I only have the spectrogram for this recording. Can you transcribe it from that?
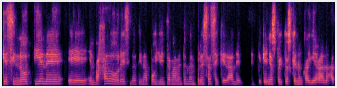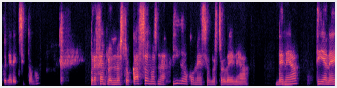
que si no tiene eh, embajadores, si no tiene apoyo internamente en la empresa, se quedan en, pequeños aspectos que nunca llegan a tener éxito. ¿no? Por ejemplo, en nuestro caso hemos nacido con eso, nuestro DNA. DNA, DNA,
